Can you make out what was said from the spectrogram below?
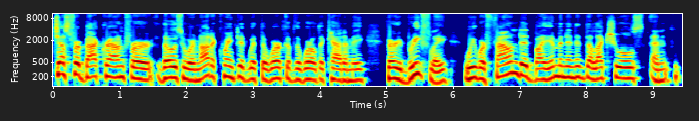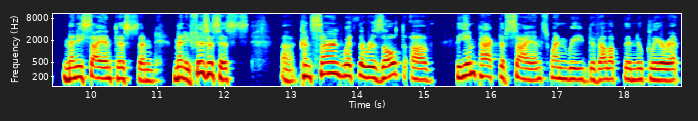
just for background, for those who are not acquainted with the work of the World Academy, very briefly, we were founded by eminent intellectuals and many scientists and many physicists uh, concerned with the result of the impact of science when we developed the nuclear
